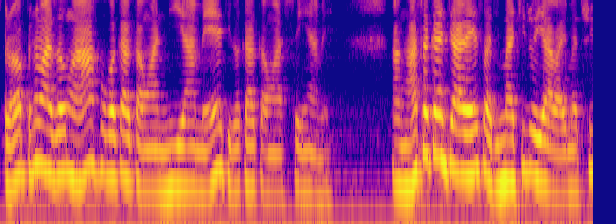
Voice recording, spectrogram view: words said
ဆိုတော့ပထမဆုံးကဟိုဘက်ကကောင်ကနီးရမယ်ဒီဘက်ကကောင်ကစိမ်းရမယ်အာ9စက္ကန့်ကြာတယ်ဆိုတာဒီမှာကြည့်လို့ရပါတယ်3.84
